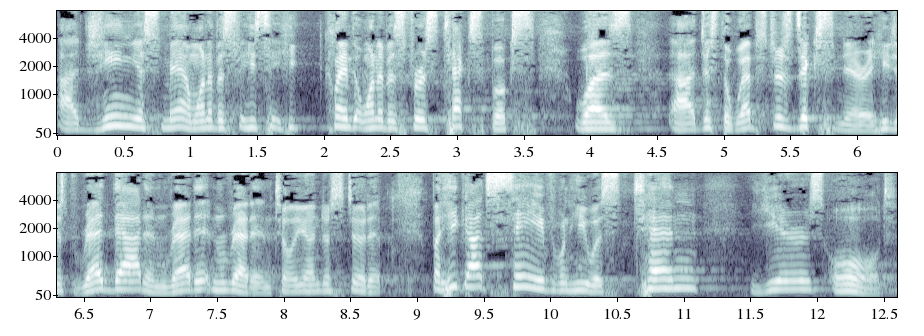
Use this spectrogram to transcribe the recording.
uh, genius man. One of his, he, he, claimed that one of his first textbooks was uh, just the Webster's Dictionary. He just read that and read it and read it until he understood it. But he got saved when he was 10 years old.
